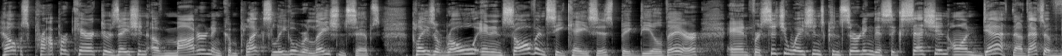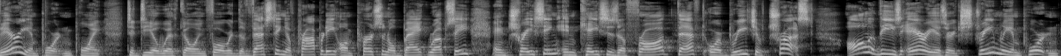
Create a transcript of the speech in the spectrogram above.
helps proper characterization of modern and complex legal relationships, plays a role in insolvency cases, big deal there, and for situations concerning the succession on death. Now, that's a very important point to deal with going forward. The vesting of property on personal bankruptcy and tracing in cases of fraud, theft, or breach of trust all of these areas are extremely important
